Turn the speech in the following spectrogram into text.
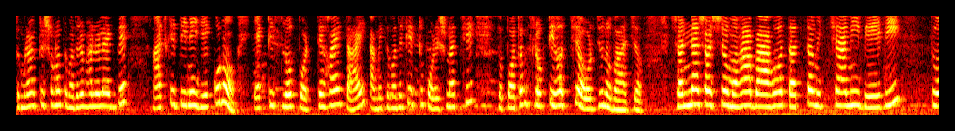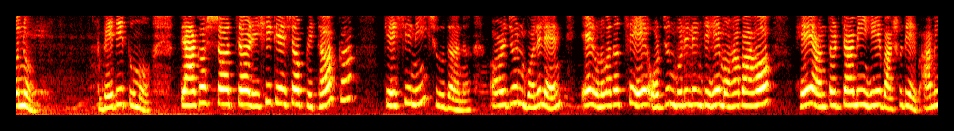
তোমরাও একটু শোনো, তোমাদেরও ভালো লাগবে। আজকের দিনে যে কোনো একটি শ্লোক পড়তে হয়, তাই আমি তোমাদেরকে একটু পড়ে শোনাচ্ছি। তো প্রথম শ্লোকটি হচ্ছে অর্জুন উবাচ। সন্ন্যাসস্য মহাবাহ তত্ত্ব তত্ত্বমিচ্ছামি বেদি তনু। বেদি তুম। ত্যাগস্য চ ঋষিকেশ পৃথক কেশিনী সুদান। অর্জুন বলিলেন, এর অনুবাদ হচ্ছে, অর্জুন বলিলেন যে, হে মহাবাহ, হে অন্তর্যামী হে বাসুদেব, আমি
